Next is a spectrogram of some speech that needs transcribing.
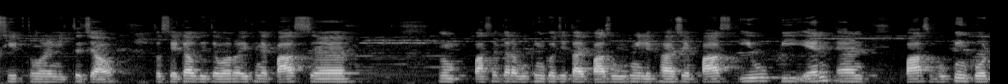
সিট তোমরা নিতে চাও, তো সেটাও দিতে পারো। এখানে পাস পাসের দ্বারা বুকিং করছি, তাই পাস বুকিং লেখা আছে। Pass UPN and pass booking code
